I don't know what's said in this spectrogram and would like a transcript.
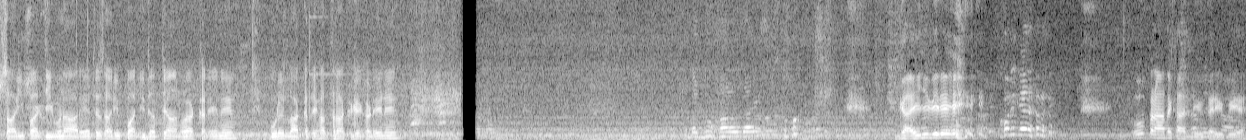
ਸਾਰੀ ਭਾਜੀ ਬਣਾ ਰਹੇ ਤੇ ਸਾਰੀ ਭਾਜੀ ਦਾ ਧਿਆਨ ਰੱਖ ਰਹੇ ਨੇ ਪੂਰੇ ਲੱਕ ਤੇ ਹੱਥ ਰੱਖ ਕੇ ਖੜੇ ਨੇ। ਲੱਡੂ ਖਾ ਲਓ ਗਾਇਸ ਗਾਈ ਜੀ ਵੀਰੇ। ਕੋਈ ਨਹੀਂ। ਕਹਿੰਦਾ ਉਹ ਪ੍ਰਾਂਤ ਖਾਲੀ ਕਰੀ ਪਈ ਹੈ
